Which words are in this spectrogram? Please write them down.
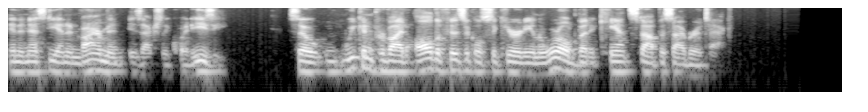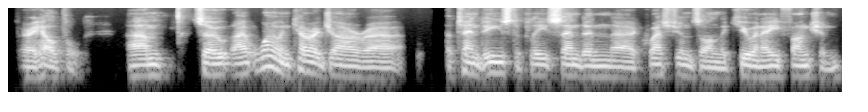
in an SDN environment is actually quite easy. So we can provide all the physical security in the world, but it can't stop a cyber attack. Very helpful. Um, so I want to encourage our uh, attendees to please send in uh, questions on the Q&A function.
